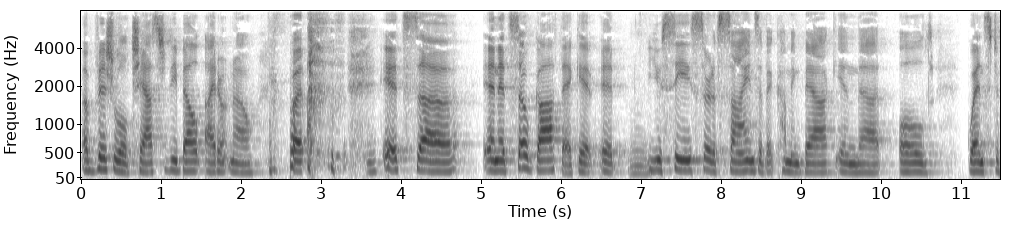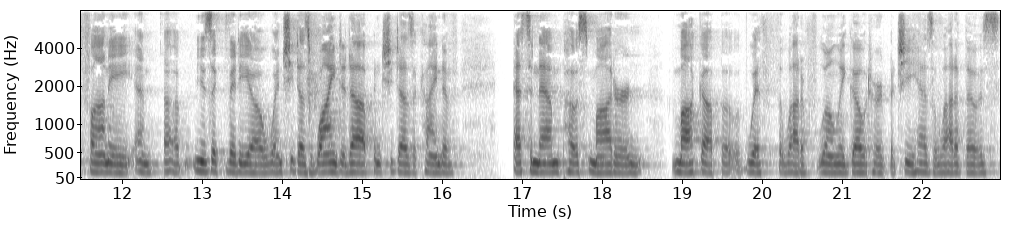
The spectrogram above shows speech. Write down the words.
a visual chastity belt. I don't know, but it's uh, and it's so gothic. It, it mm. you see sort of signs of it coming back in that old Gwen Stefani and uh, music video when she does "Wind It Up" and she does a kind of S and M postmodern mock-up with a lot of Lonely Goatherd, but she has a lot of those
